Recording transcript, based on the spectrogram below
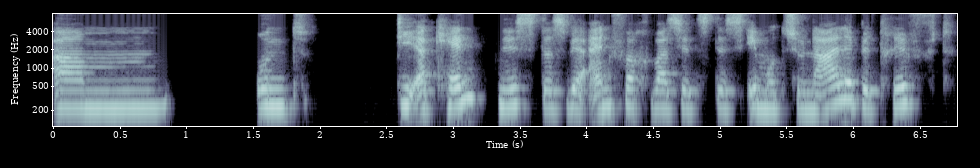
Ähm, und die Erkenntnis, dass wir einfach, was jetzt das Emotionale betrifft,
